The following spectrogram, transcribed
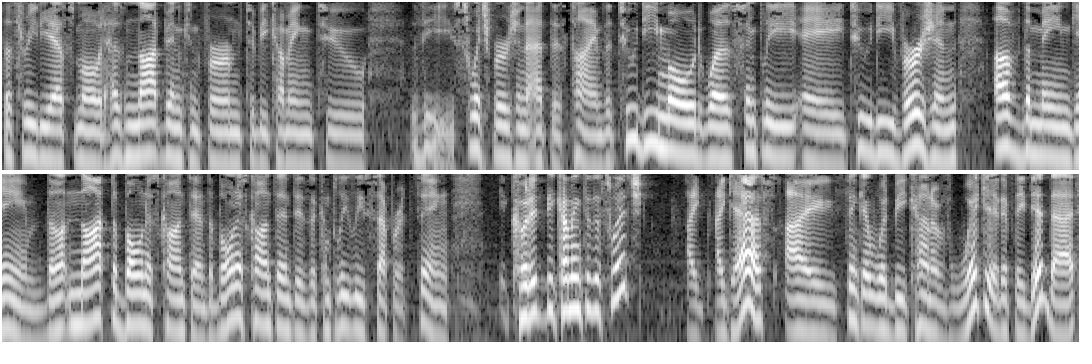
the 3DS mode has not been confirmed to be coming to the Switch version at this time. The 2D mode was simply a 2D version of the main game, the, not the bonus content. The bonus content is a completely separate thing. Could it be coming to the Switch? I, I, guess I think it would be kind of wicked if they did that,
